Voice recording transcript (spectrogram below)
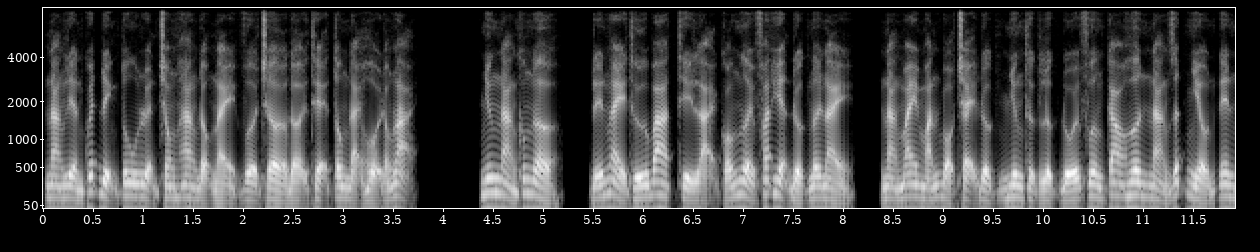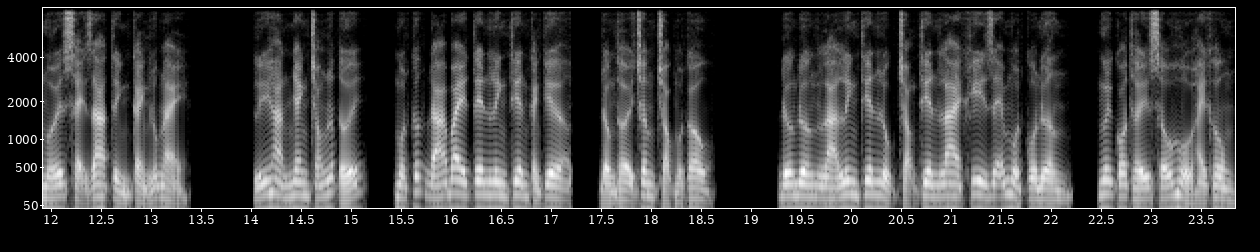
nàng liền quyết định tu luyện trong hang động này vừa chờ đợi thệ tông đại hội đóng lại. Nhưng nàng không ngờ, đến ngày thứ ba thì lại có người phát hiện được nơi này, nàng may mắn bỏ chạy được nhưng thực lực đối phương cao hơn nàng rất nhiều nên mới xảy ra tình cảnh lúc này. Lý Hàn nhanh chóng lướt tới, một cước đá bay tên linh thiên cảnh kia, đồng thời châm chọc một câu. Đường đường là linh thiên lục trọng thiên lai khi dễ một cô nương, ngươi có thấy xấu hổ hay không?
